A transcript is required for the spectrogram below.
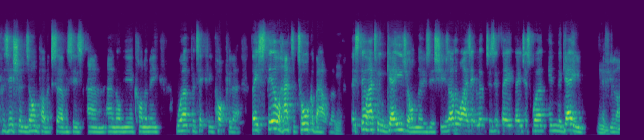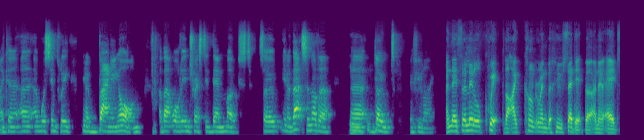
positions on public services and, and on the economy weren't particularly popular. They still had to talk about them. Mm. They still had to engage on those issues. Otherwise, it looked as if they, they just weren't in the game, mm. if you like, and, and were simply you know banging on about what interested them most. So you know that's another uh, mm. don't, if you like. And there's a little quip that I can't remember who said it, but I know Ed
